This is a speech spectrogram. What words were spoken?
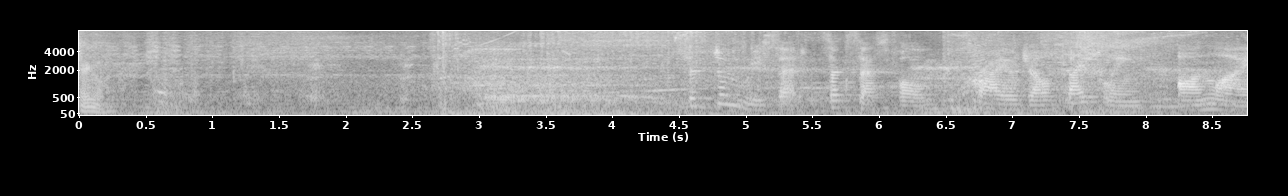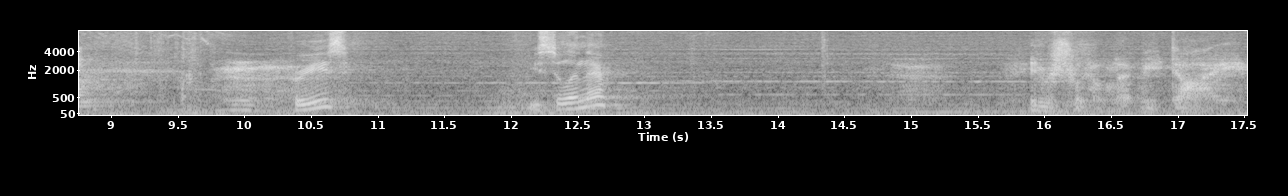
Hang on. System reset successful. Cryogel cycling online. Freeze? You still in there? You should have let me die.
